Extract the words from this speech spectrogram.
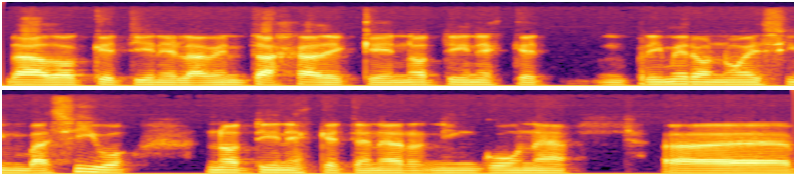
dado que tiene la ventaja de que no tienes que, primero no es invasivo, no tienes que tener ninguna, eh,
